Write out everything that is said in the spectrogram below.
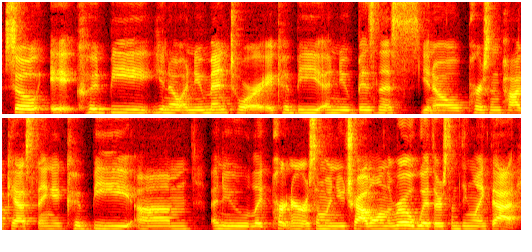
So it could be, you know, a new mentor. It could be a new business, you know, person podcast thing. It could be um, a new like partner or someone you travel on the road with or something like that,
